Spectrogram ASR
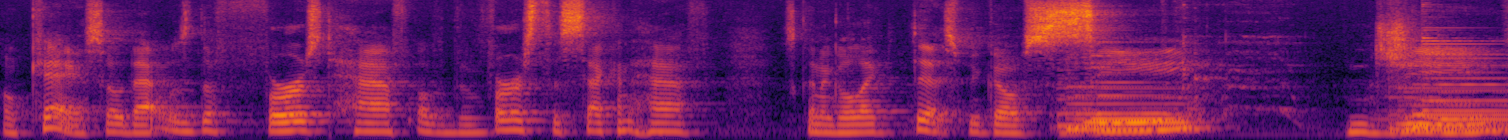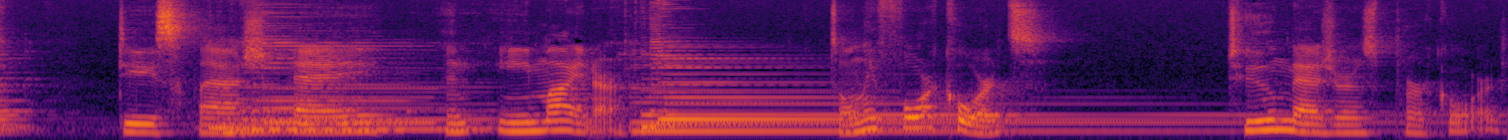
Okay, so that was the first half of the verse. The second half is going to go like this. We go C, G, D slash A, and E minor. It's only four chords two measures per chord.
